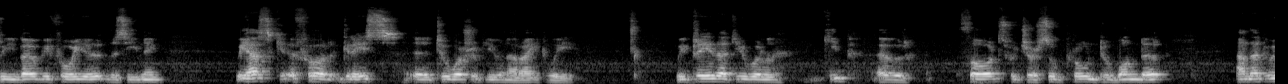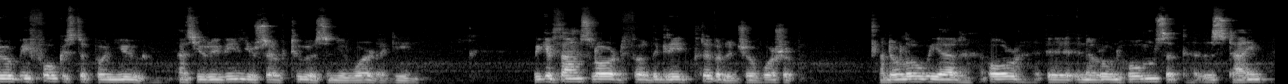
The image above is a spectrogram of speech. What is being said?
we bow before you this evening, we ask for grace uh, to worship you in a right way. We pray that you will keep our thoughts, which are so prone to wander, and that we will be focused upon you as you reveal yourself to us in your word again. We give thanks, Lord, for the great privilege of worship. And although we are all uh, in our own homes at this time,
